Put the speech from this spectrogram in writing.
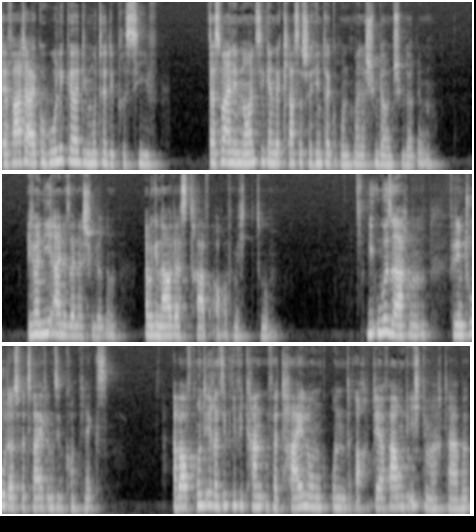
der Vater Alkoholiker, die Mutter depressiv. Das war in den 90ern der klassische Hintergrund meiner Schüler und Schülerinnen. Ich war nie eine seiner Schülerinnen, aber genau das traf auch auf mich zu. Die Ursachen für den Tod aus Verzweiflung sind komplex. Aber aufgrund ihrer signifikanten Verteilung und auch der Erfahrung, die ich gemacht habe,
